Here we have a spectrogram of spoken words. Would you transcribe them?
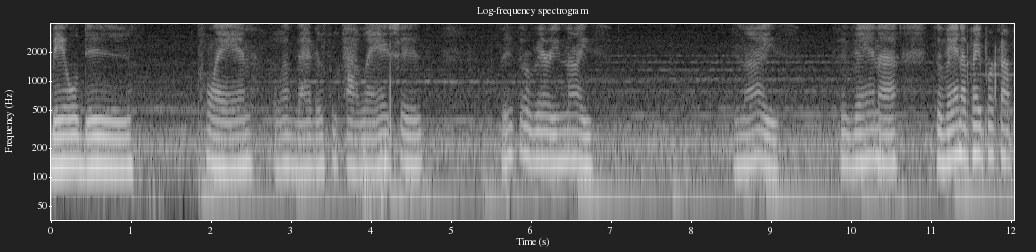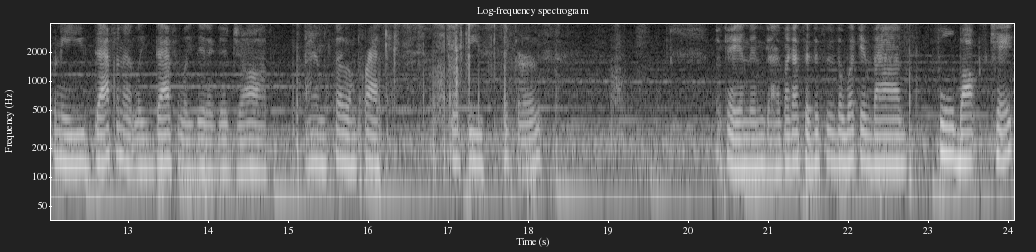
Bill do. Plan. I love that. There's some eyelashes. These are very nice. Nice. Savannah. Savannah Paper Company, you definitely, definitely did a good job. I am so impressed with these stickers. Okay, and then guys, like I said, this is the Wicked Vibes full box kit.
